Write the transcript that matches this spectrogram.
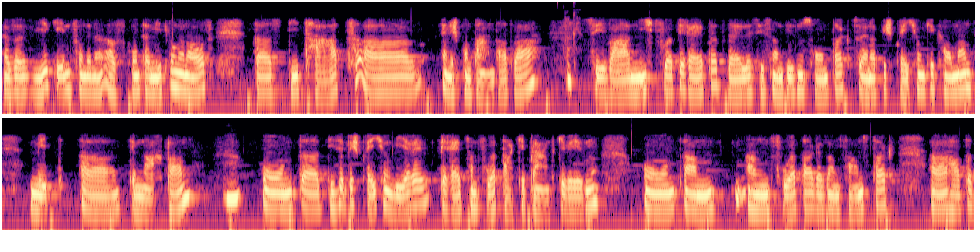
Also wir gehen von den aufgrund der Ermittlungen aus, dass die Tat äh, eine Spontantat war Okay. Sie war nicht vorbereitet, weil es ist an diesem Sonntag zu einer Besprechung gekommen mit äh, dem Nachbarn. Mhm. Und äh, diese Besprechung wäre bereits am Vortag geplant gewesen. Und ähm, am Vortag, also am Samstag, äh, hat er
